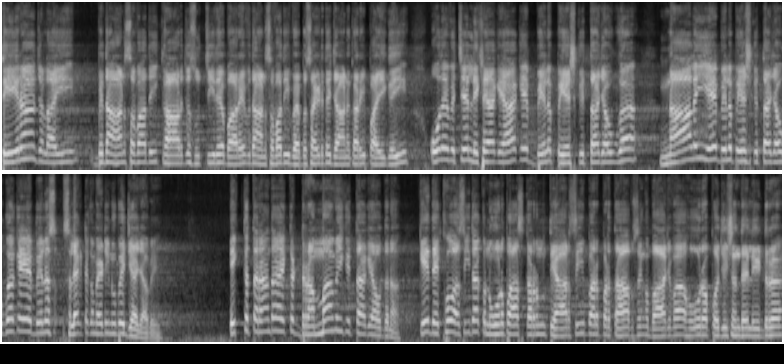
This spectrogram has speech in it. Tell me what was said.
13 ਜੁਲਾਈ ਵਿਧਾਨ ਸਭਾ ਦੀ ਕਾਰਜ ਸੂਚੀ ਦੇ ਬਾਰੇ ਵਿਧਾਨ ਸਭਾ ਦੀ ਵੈਬਸਾਈਟ ਤੇ ਜਾਣਕਾਰੀ ਪਾਈ ਗਈ। ਉਹਦੇ ਵਿੱਚ ਇਹ ਲਿਖਿਆ ਗਿਆ ਕਿ ਬਿੱਲ ਪੇਸ਼ ਕੀਤਾ ਜਾਊਗਾ। ਨਾਲ ਹੀ ਇਹ ਬਿੱਲ ਪੇਸ਼ ਕੀਤਾ ਜਾਊਗਾ ਕਿ ਇਹ ਬਿੱਲ ਸਿਲੈਕਟ ਕਮੇਟੀ ਨੂੰ ਭੇਜਿਆ ਜਾਵੇ। ਇੱਕ ਤਰ੍ਹਾਂ ਦਾ ਇੱਕ ਡਰਾਮਾ ਵੀ ਕੀਤਾ ਗਿਆ ਉਦਣ ਕਿ ਦੇਖੋ ਅਸੀਂ ਤਾਂ ਕਾਨੂੰਨ ਪਾਸ ਕਰਨ ਨੂੰ ਤਿਆਰ ਸੀ, ਪਰ ਪ੍ਰਤਾਪ ਸਿੰਘ ਬਾਜਵਾ ਹੋਰ ਆਪੋਜੀਸ਼ਨ ਦੇ ਲੀਡਰ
